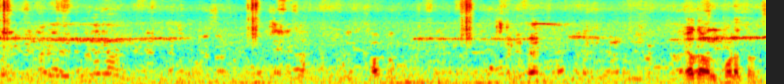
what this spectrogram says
Shri sir sir sir sir.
